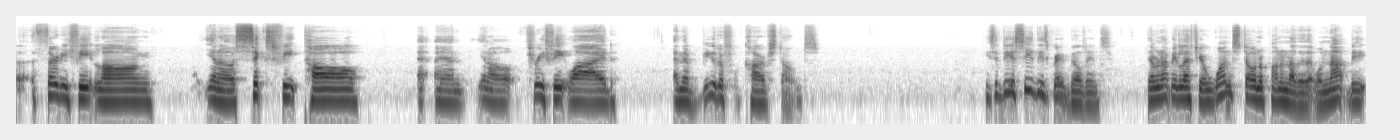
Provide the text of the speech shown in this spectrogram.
uh, 30 feet long, you know, six feet tall, and, you know, three feet wide, and they're beautiful carved stones. He said, Do you see these great buildings? There will not be left here one stone upon another that will not be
